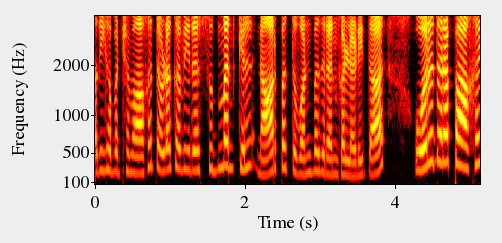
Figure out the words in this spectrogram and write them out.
அதிகபட்சமாக தொடக்க வீரர் சுப்மன் கில் நாற்பத்து ஒன்பது ரன்கள் அடித்தார். ஒரு தரப்பாக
